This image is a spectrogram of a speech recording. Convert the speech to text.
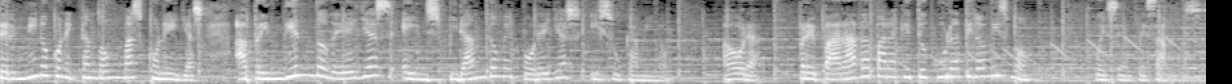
termino conectando aún más con ellas, aprendiendo de ellas e inspirándome por ellas y su camino. Ahora, ¿preparada para que te ocurra a ti lo mismo? Pues empezamos.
